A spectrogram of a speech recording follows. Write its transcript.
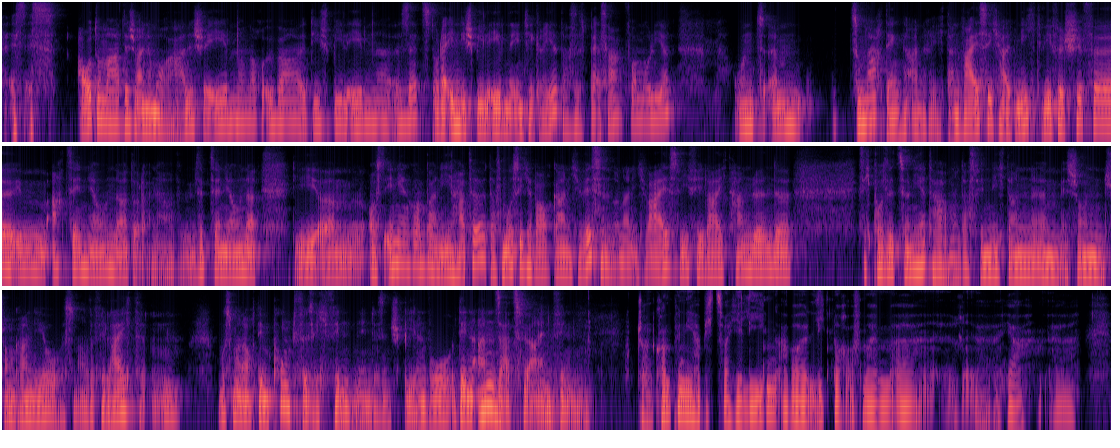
es ist automatisch eine moralische Ebene noch über die Spielebene setzt oder in die Spielebene integriert, das ist besser formuliert. Und ähm, zum Nachdenken anregt. Dann weiß ich halt nicht, wie viele Schiffe im 18. Jahrhundert oder na, im 17. Jahrhundert die ähm, Ostindien-Kompanie hatte. Das muss ich aber auch gar nicht wissen, sondern ich weiß, wie vielleicht Handelnde sich positioniert haben. Und das finde ich dann ähm, ist schon, schon grandios. Also vielleicht ähm, muss man auch den Punkt für sich finden in diesen Spielen, wo den Ansatz für einen finden. John Company habe ich zwar hier liegen, aber liegt noch auf meinem äh, äh, ja, äh,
